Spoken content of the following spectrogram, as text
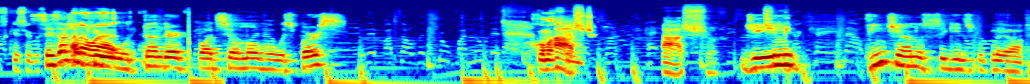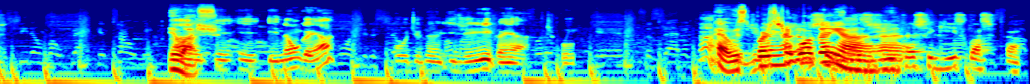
esqueci. Vocês acham ah, não, que é... o Thunder pode ser o novo Spurs? Como assim? Acho. Acho. De Time... 20 anos seguidos pro playoff. Eu ah, acho. E, e, e, não ganhar? Ou de, de ir ganhar? Tipo. Não, é, o Spurs chegou a ganhar. Sei, de é. conseguir se classificar.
